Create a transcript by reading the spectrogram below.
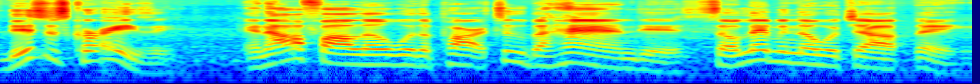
This is crazy. And I'll follow with a part two behind this. So let me know what y'all think.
